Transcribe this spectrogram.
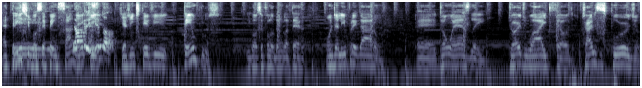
É triste e... você pensar né, acredito... que, que a gente teve templos, igual você falou da Inglaterra, onde ali pregaram é, John Wesley, George Whitefield, Charles Spurgeon,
